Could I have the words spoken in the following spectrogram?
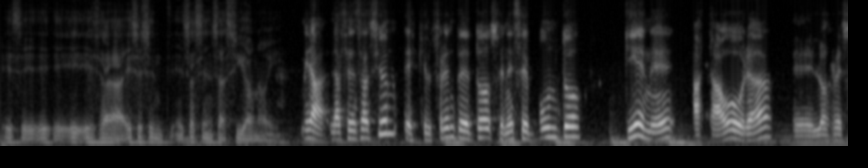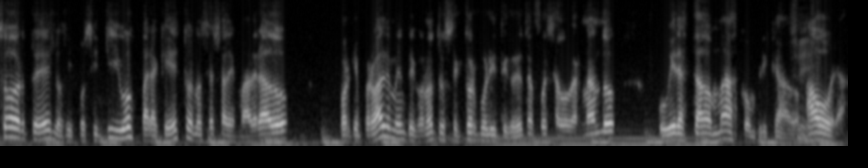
ese, e, e, esa, esa sensación hoy? Mira, la sensación es que el Frente de Todos en ese punto tiene hasta ahora los resortes, los dispositivos para que esto no se haya desmadrado porque probablemente con otro sector político y otra fuerza gobernando hubiera estado más complicado. Ahora,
